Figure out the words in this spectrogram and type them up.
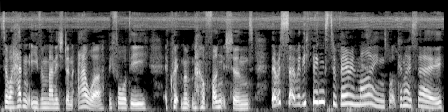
So I hadn't even managed an hour before the equipment malfunctioned. There are so many things to bear in mind. What can I say?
